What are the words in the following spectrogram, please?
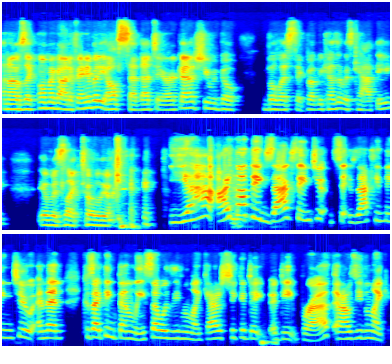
And I was like, "Oh my god!" If anybody else said that to Erika, she would go ballistic. But because it was Kathy, it was like totally okay. Yeah, I thought the exact same too, exact same thing too. And then because I think then Lisa was even like, "Yeah, just take a, deep, a deep breath," and I was even like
